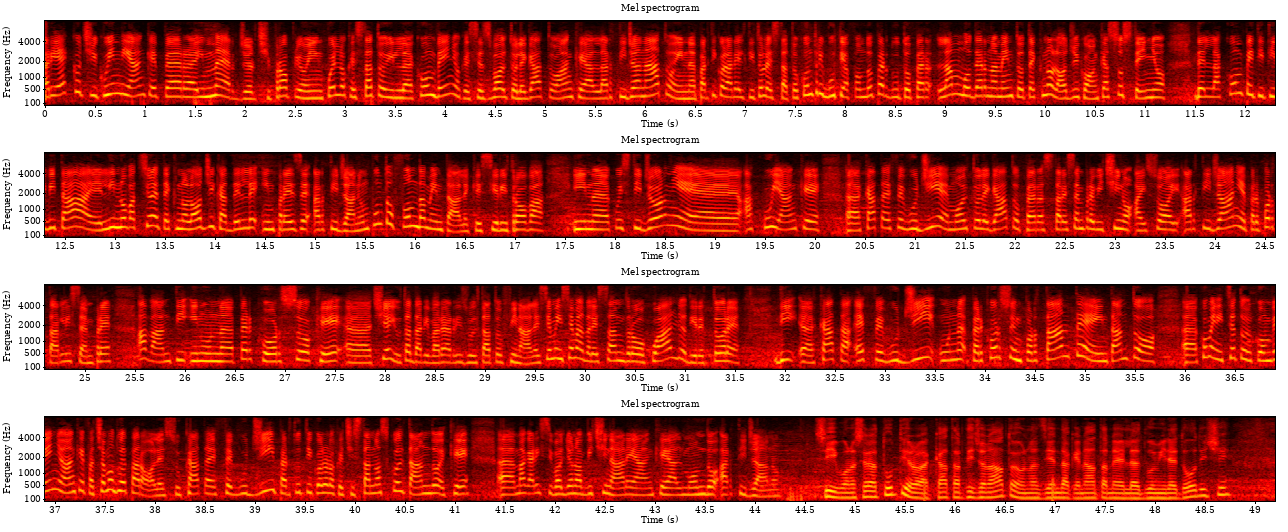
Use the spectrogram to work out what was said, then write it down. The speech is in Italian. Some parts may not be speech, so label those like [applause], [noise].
Rieccoci quindi anche per immergerci proprio in quello che è stato il convegno che si è svolto legato anche all'artigianato, in particolare il titolo è stato Contributi a fondo perduto per l'ammodernamento tecnologico anche a sostegno della competitività e l'innovazione tecnologica delle imprese artigiane, un punto fondamentale che si ritrova in questi giorni e a cui anche eh, Cata FVG è molto legato per stare sempre vicino ai suoi artigiani e per portarli sempre avanti in un percorso che eh, ci aiuta ad arrivare al risultato finale. Siamo insieme insieme ad Alessandro Quaglio, direttore di eh, Cata FVG, un percorso importante e intanto eh, come è iniziato il convegno anche facciamo due parole su Cata FVG per tutti coloro che ci stanno ascoltando e che eh, magari si vogliono avvicinare anche al mondo artigiano. Sì, buonasera a tutti. Allora, Cata Artigianato è un'azienda che è nata nel 2012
